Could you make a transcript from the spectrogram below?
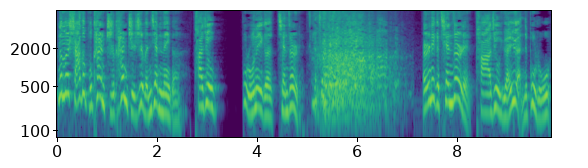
那么啥都不看只看纸质文件的那个，他就。不如那个签字的，而那个签字的他就远远的不如，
